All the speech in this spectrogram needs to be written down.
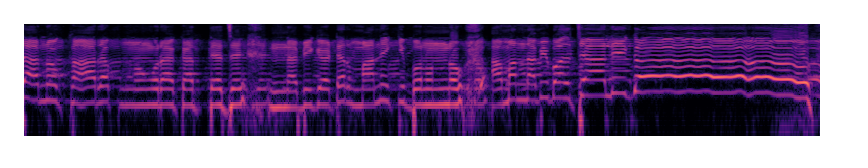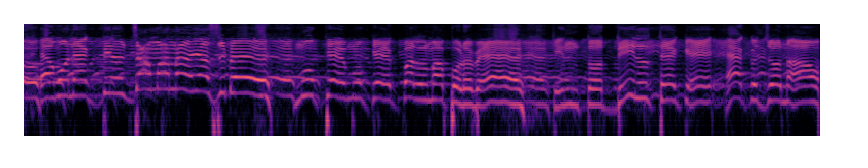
জানো খারাপ নোংরা কাটতেছে নবী গো মানে কি বলুন নাও আমার নবী বলছে, আলী গো, এমন একদিন জামানায় আসবে, মুখে মুখে কলমা পড়বে, কিন্তু দিল থেকে একজনাও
